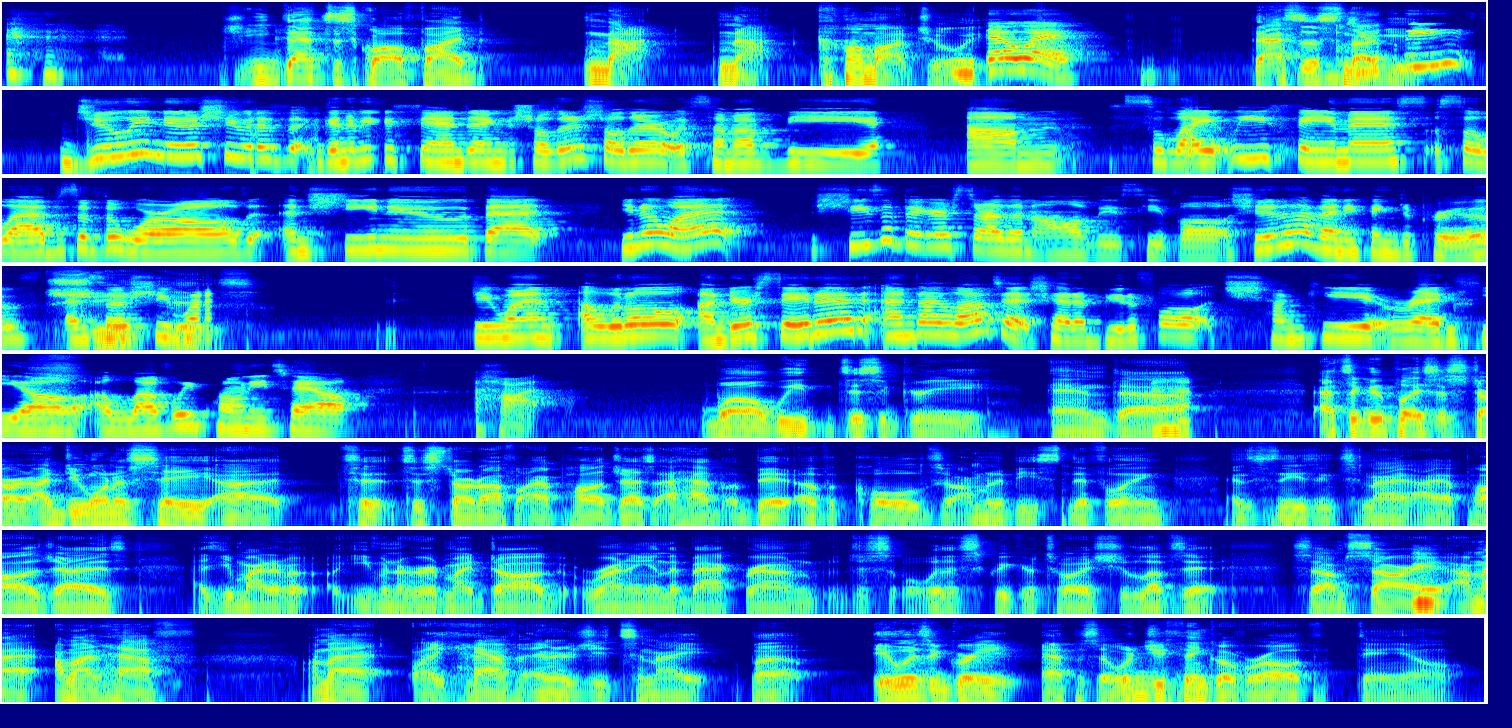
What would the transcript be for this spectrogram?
that's disqualified. Not, not. Come on, Julie. No way. That's a snuggie. Julie, Julie knew she was going to be standing shoulder to shoulder with some of the um, slightly famous celebs of the world. And she knew that, you know what? She's a bigger star than all of these people. She didn't have anything to prove. And so she is. went she went a little understated and I loved it. She had a beautiful chunky red heel, a lovely ponytail. Hot. Well, we disagree, and uh, Uh-huh. that's a good place to start. I do want to say uh, to to start off, I apologize. I have a bit of a cold, so I'm going to be sniffling and sneezing tonight. I apologize. As you might have even heard my dog running in the background, just with a squeaker toy. She loves it. So I'm sorry. Mm. I'm at I'm at half. I'm at like half energy tonight, but it was a great episode. What did you think overall, Danielle?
